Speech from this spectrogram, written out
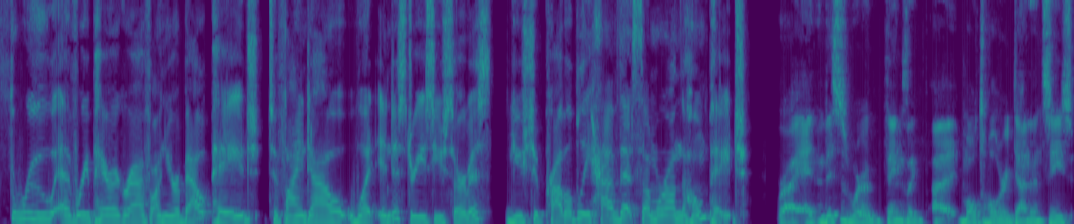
through every paragraph on your about page to find out what industries you service. You should probably have that somewhere on the homepage. Right, and this is where things like uh, multiple redundancies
